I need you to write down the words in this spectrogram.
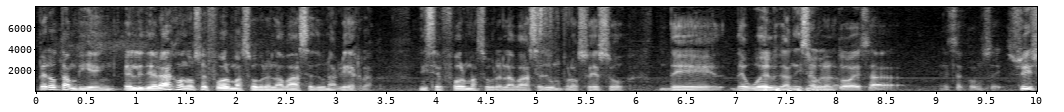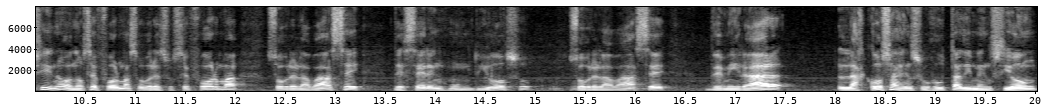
Pero también el liderazgo no se forma sobre la base de una guerra, ni se forma sobre la base de un proceso de, huelga, ni sobre... Me esa, ese concepto. Sí, sí, no, no se forma sobre eso, se forma sobre la base de ser enjundioso, sobre la base de mirar las cosas en su justa dimensión,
